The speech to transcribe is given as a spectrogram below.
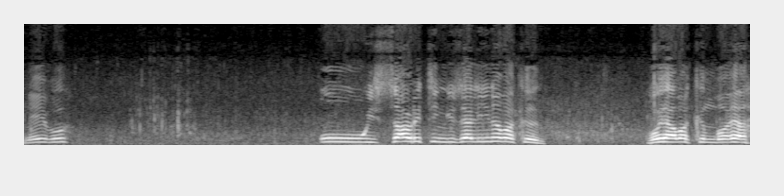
Ne bu? Oo istavritin güzelliğine bakın. Boya bakın boya.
